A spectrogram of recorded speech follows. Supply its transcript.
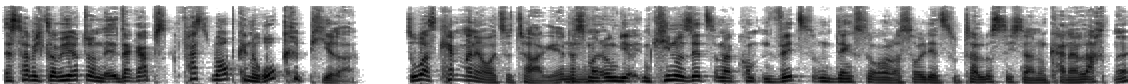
das habe ich glaube ich gehört, da gab es fast überhaupt keine Rohkrepierer. Sowas kennt man ja heutzutage, ja? dass man irgendwie im Kino sitzt und da kommt ein Witz und du denkst so, oh, das soll jetzt total lustig sein und keiner lacht, ne?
